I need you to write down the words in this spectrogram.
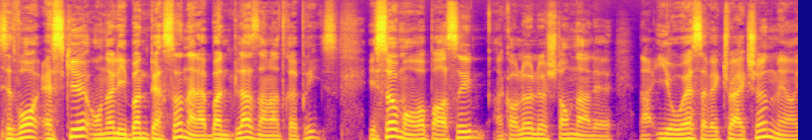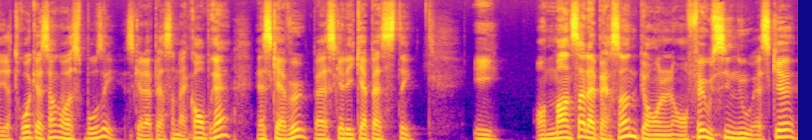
c'est de voir est-ce qu'on a les bonnes personnes à la bonne place dans l'entreprise? Et ça, on va passer, encore là, là je tombe dans, le, dans iOS avec Traction, mais il y a trois questions qu'on va se poser. Est-ce que la personne la comprend? Est-ce qu'elle veut? Est-ce qu'elle a les capacités? Et on demande ça à la personne, puis on, on fait aussi nous. Est-ce que,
